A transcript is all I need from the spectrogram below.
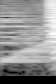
Yeah.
